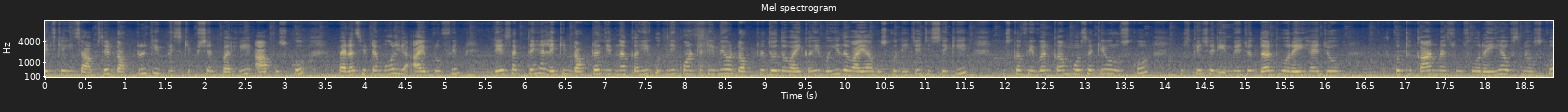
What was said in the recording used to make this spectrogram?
एज के हिसाब से डॉक्टर की प्रिस्क्रिप्शन पर ही आप उसको पैरासीटामोल या आईब्रूफिन दे सकते हैं, लेकिन डॉक्टर जितना कहीं उतनी क्वांटिटी में और डॉक्टर जो दवाई कही, वही दवाई आप उसको दीजिए जिससे कि उसका फीवर कम हो सके और उसको, उसके शरीर में जो दर्द हो रही है, जो उसको थकान महसूस हो रही है, उसमें उसको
